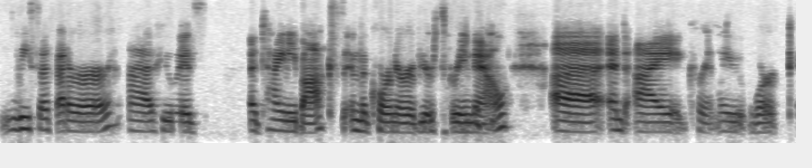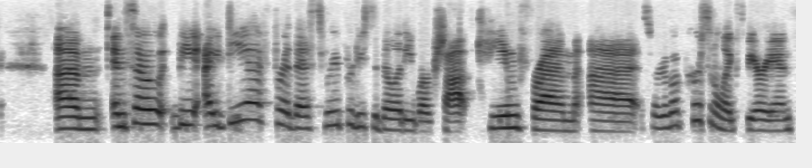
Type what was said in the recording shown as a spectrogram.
Lisa Federer, uh, who is a tiny box in the corner of your screen now, uh, and I currently work um, and so the idea for this reproducibility workshop came from uh, sort of a personal experience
